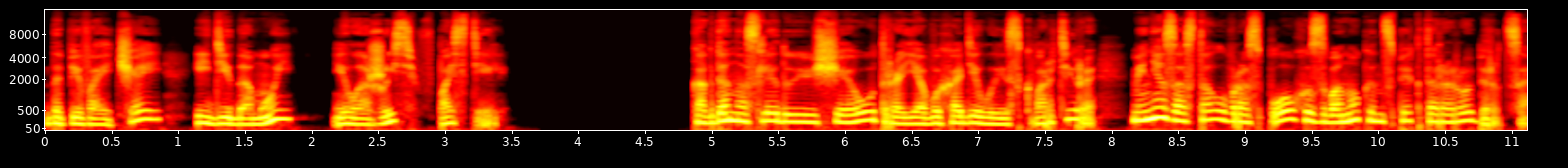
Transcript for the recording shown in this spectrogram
допивай чай, иди домой и ложись в постель. Когда на следующее утро я выходила из квартиры, меня застал врасплох звонок инспектора Робертса,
